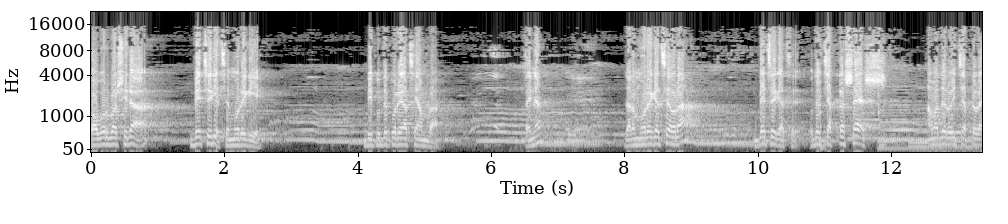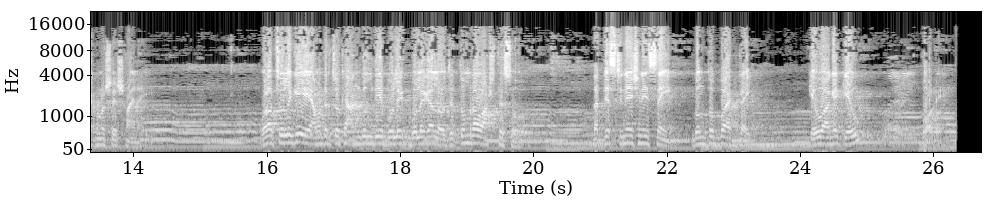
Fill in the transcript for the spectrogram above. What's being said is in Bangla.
কবরবাসীরা বেঁচে গেছে মরে গিয়ে। বিপদে পড়ে আছি আমরা। তাই না? যারা মরে গেছে, ওরা বেঁচে গেছে। ওদের চ্যাপ্টার শেষ। আমাদের ওই চ্যাপ্টার এখনও শেষ হয় নাই। ওরা চলে গিয়ে আমাদের চোখে আঙ্গুল দিয়ে বলে বলে গেল যে, তোমরাও আসতেছো। দ্য ডেস্টিনেশন ইজ সেম গন্তব্য একটাই। কেউ আগে, কেউ পরে।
